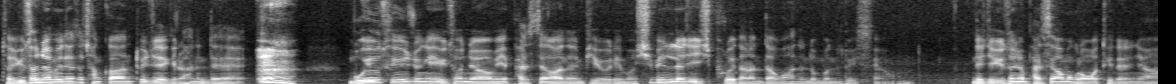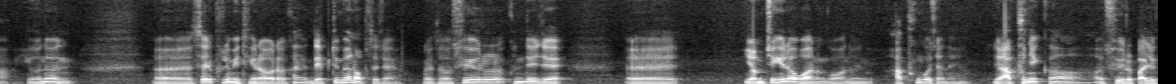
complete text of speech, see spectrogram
자, 유선염에 대해서 잠깐 또 이제 얘기를 하는데, 모유 수유 중에 유선염이 발생하는 비율이 뭐 11 내지 20%에 달한다고 하는 논문들도 있어요. 근데 이제 유선염 발생하면 그럼 어떻게 되느냐? 이거는 에, 셀프 리미팅이라고 그래요. 그냥 냅두면 없어져요. 그래서 수유를 근데 이제 에, 염증이라고 하는 거는 아픈 거잖아요. 아프니까 수유를 빨리 에,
